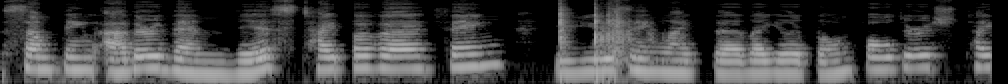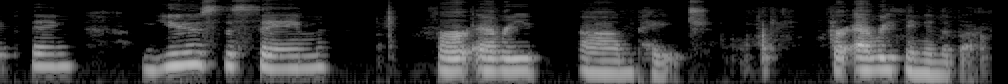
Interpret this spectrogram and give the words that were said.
something other than this type of a thing, you're using like the regular bone folderish type thing, use the same for every um, page, for everything in the book.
